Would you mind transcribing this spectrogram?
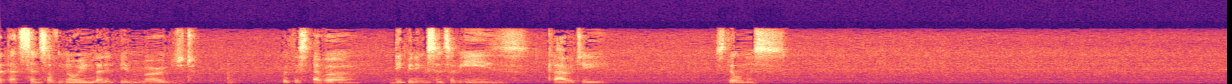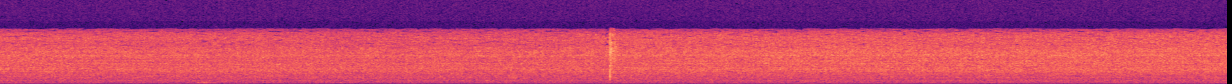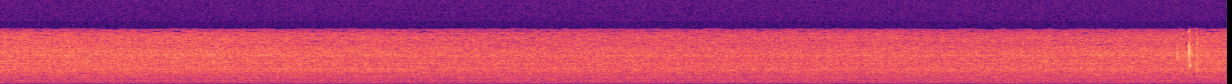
Let that sense of knowing, let it be merged with this ever deepening sense of ease, clarity, stillness.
